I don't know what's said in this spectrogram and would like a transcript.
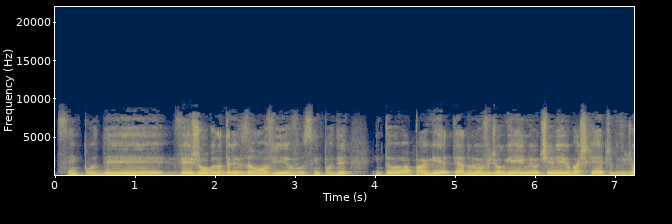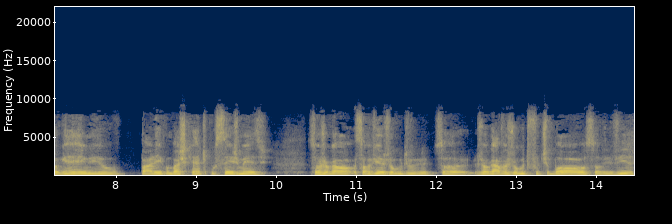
sem poder ver jogo na televisão ao vivo, sem poder. Então eu apaguei até do meu videogame, eu tirei o basquete do videogame, eu parei com basquete por seis meses. Só jogava, só via jogo de, só jogava jogo de futebol, só vivia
